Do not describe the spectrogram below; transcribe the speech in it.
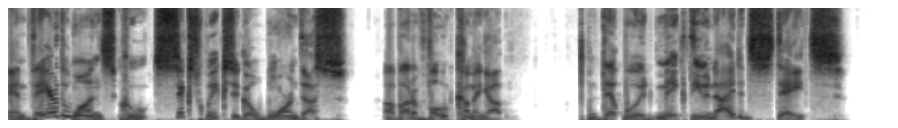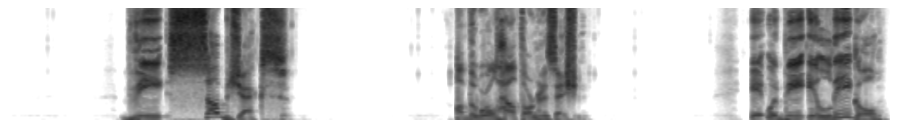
And they are the ones who six weeks ago warned us about a vote coming up that would make the United States the subjects of the World Health Organization. It would be illegal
